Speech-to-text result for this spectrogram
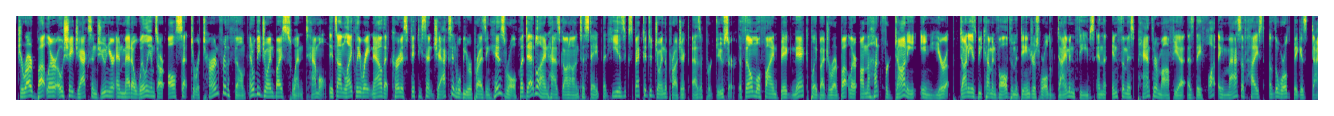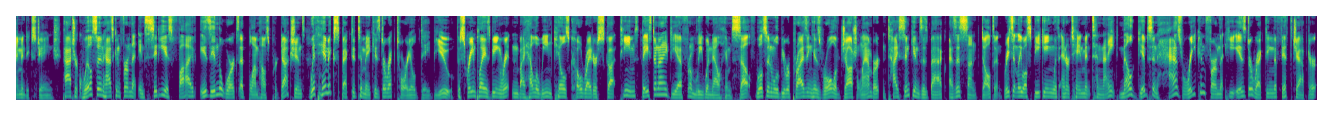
Gerard Butler, O'Shea Jackson Jr., and Meadow Williams are all set to return for the film and will be joined by Swen Temmel. It's unlikely right now that Curtis 50 Cent Jackson will be reprising his role, but Deadline has gone on to state that he is expected to join the project as a producer. The film will find Big Nick, played by Gerard Butler, on the hunt for for Donnie in Europe. Donnie has become involved in the dangerous world of diamond thieves and the infamous Panther Mafia as they plot a massive heist of the world's biggest diamond exchange. Patrick Wilson has confirmed that Insidious 5 is in the works at Blumhouse Productions, with him expected to make his directorial debut. The screenplay is being written by Halloween Kills co writer Scott Teems based on an idea from Leigh Whannell himself. Wilson will be reprising his role of Josh Lambert, and Ty Simpkins is back as his son Dalton. Recently, while speaking with Entertainment Tonight, Mel Gibson has reconfirmed that he is directing the fifth chapter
